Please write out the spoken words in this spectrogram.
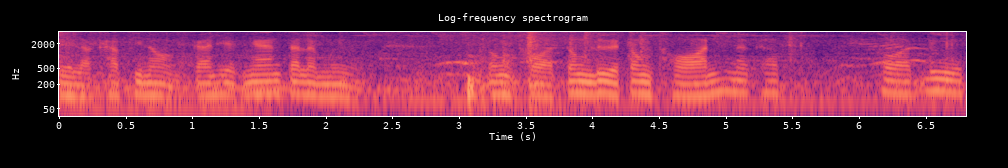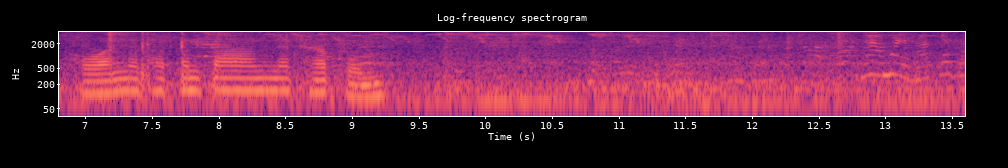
นี่แหละครับพี่น้องการเหตุงานแต่ละมือต้องถอดต้องลืดต้องถอนนะครับ ถอดลืดถอนนะครับต่างๆนะครับผมย่าไม่ฮักก็เป็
